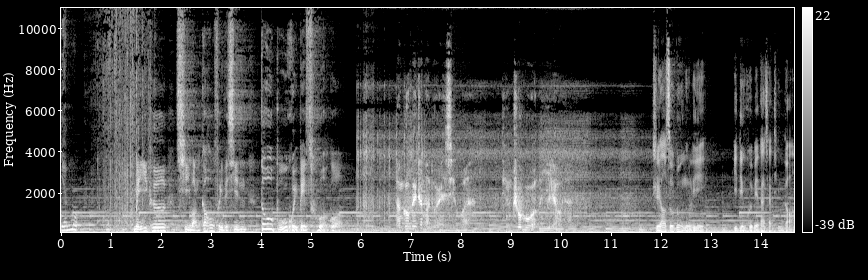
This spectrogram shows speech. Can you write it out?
淹没。每一颗期望高飞的心，都不会被错过。能够被这么多人喜欢，挺出乎我们意料的。只要足够努力，一定会被大家听到。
